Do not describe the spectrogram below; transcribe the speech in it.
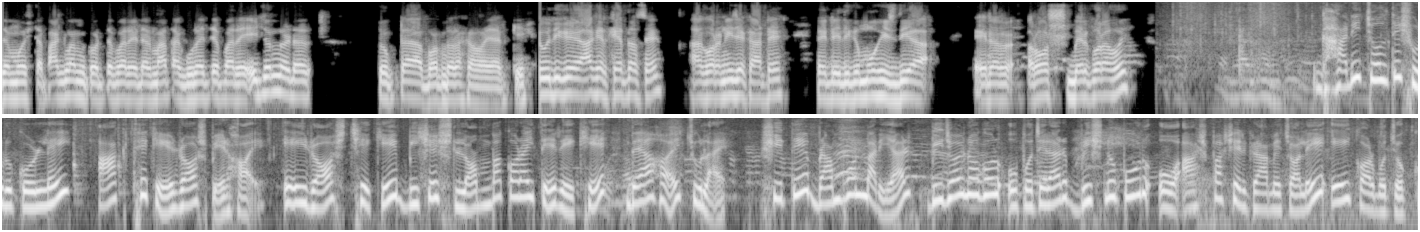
যে মহিষটা পাগলামি করতে পারে এটার মাথা ঘুরাইতে পারে এই জন্য এটার চোখটা বন্ধ রাখা হয় আর কি। ওইদিকে আগের ক্ষেত আছে আগ ওরা নিজে কাটে এটা এদিকে মহিষ দিয়া এটার রস বের করা হয়। ঘানি চলতে শুরু করলেই আখ থেকে রস বের হয়। এই রস ছেঁকে বিশেষ লম্বা কড়াইতে রেখে দেয়া হয় চুলায়। শীতে ব্রাহ্মণবাড়িয়ার বিজয়নগর উপজেলার বিষ্ণুপুর ও আশপাশের গ্রামে চলে এই কর্মযজ্ঞ।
